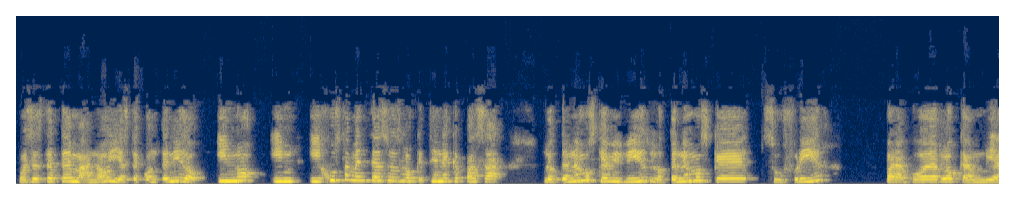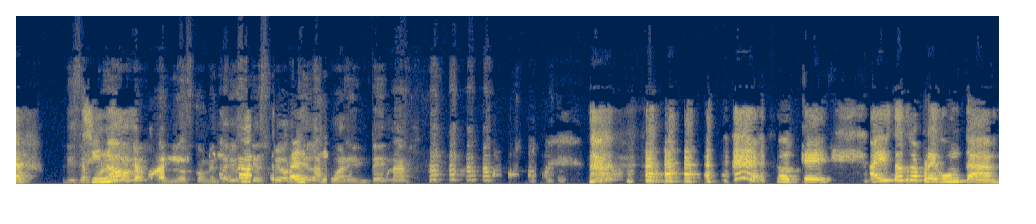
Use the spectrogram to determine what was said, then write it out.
pues este tema, ¿no? Y este contenido. Y no, y, y justamente eso es lo que tiene que pasar. Lo tenemos que vivir, lo tenemos que sufrir para poderlo cambiar. Dicen Si por no- ahí en los comentarios que es peor que la cuarentena. Ok, ahí está otra pregunta.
